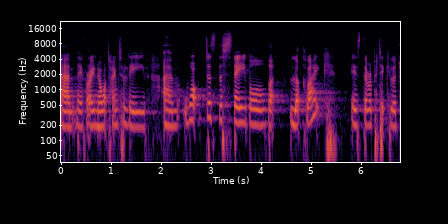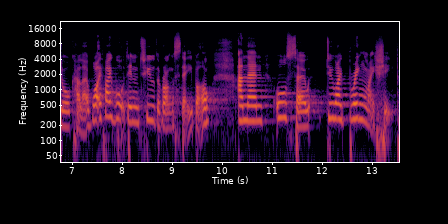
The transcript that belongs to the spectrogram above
um, therefore, I know what time to leave. Um, what does the stable that look like? Is there a particular door colour? What if I walked into the wrong stable? And then also, do I bring my sheep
